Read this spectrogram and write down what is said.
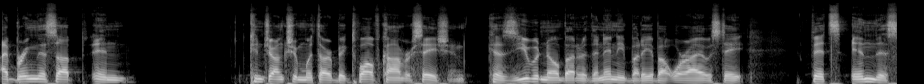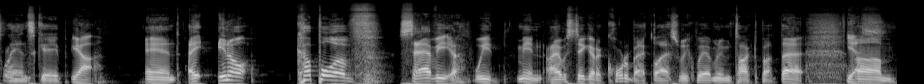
I bring this up in conjunction with our Big 12 conversation because you would know better than anybody about where Iowa State fits in this landscape. yeah. And I, you know, couple of savvy. Uh, we, I mean, Iowa State got a quarterback last week. We haven't even talked about that. Yes. Um,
